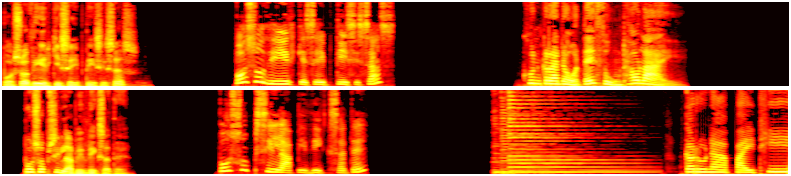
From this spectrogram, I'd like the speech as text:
Πόσο διήρκησε η πτήση σας? Πόσο διήρκεσε η πτήση σας? คุณกระโดดได้สูงเท่าไหร่ Πόσο ψηλά πηδήξατε? Πόσο ψηλά πηδήξατε? กรุณาไปที่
